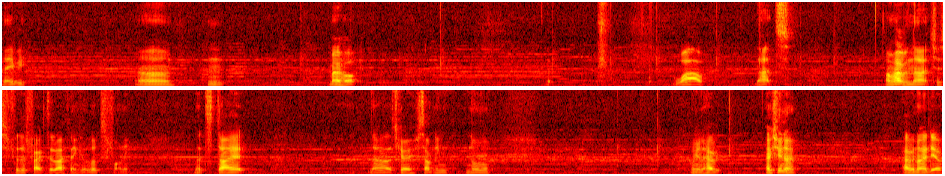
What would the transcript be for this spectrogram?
Maybe. Um, hmm. Mohawk. Wow. That's... I'm having that just for the fact that I think it looks funny. Let's dye it. Nah, let's go something normal. I'm gonna have it. Actually, no. I have an idea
